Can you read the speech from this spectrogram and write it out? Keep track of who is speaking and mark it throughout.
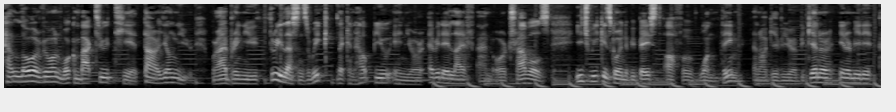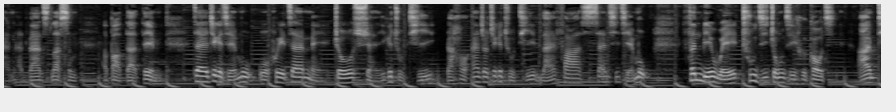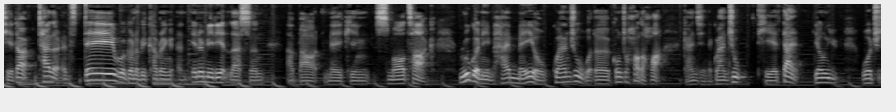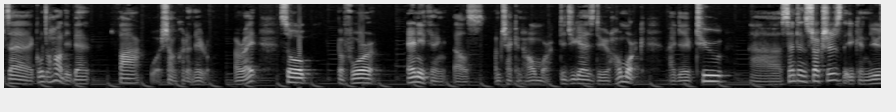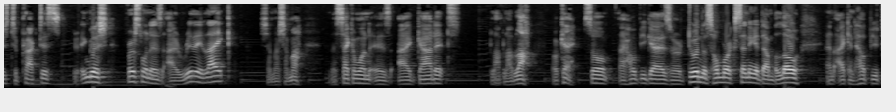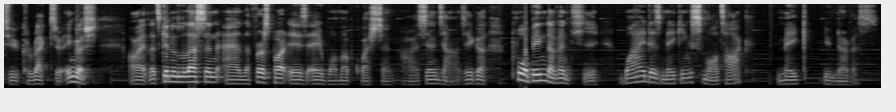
Speaker 1: Hello everyone, welcome back to 铁蛋儿英语, where I bring you three lessons a week that can help you in your everyday life and or travels. Each week is going to be based off of one theme, and I'll give you a beginner, intermediate, and advanced lesson about that theme. 在这个节目，我会在每周选一个主题，然后按照这个主题来发三期节目，分别为初级、中级和高级。 I'm Tyler, and today we're going to be covering an intermediate lesson about making small talk. 如果你还没有关注我的公众号的话，赶紧的关注“铁蛋英语”，我只在公众号里边发我上课的内容。All right, so before anything else, I'm checking homework. Did you guys do your homework? I gave two uh, sentence structures that you can use to practice your English. First one is I really like shama shama. The second one is I got it blah blah blah. Okay, so I hope you guys are doing this homework, sending it down below, and I can help you to correct your English. All right, let's get into the lesson. And the first part is a warm up question. 啊，先讲这个破冰的问题。Why does making small talk make you nervous?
